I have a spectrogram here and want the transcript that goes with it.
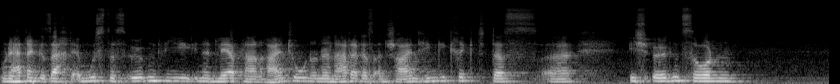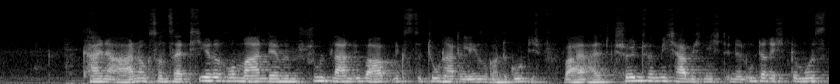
Und er hat dann gesagt, er muss das irgendwie in den Lehrplan reintun und dann hat er das anscheinend hingekriegt, dass äh, ich irgend so ein keine Ahnung, so ein Satire-Roman, der mit dem Schulplan überhaupt nichts zu tun hatte, lesen konnte. Gut, ich war halt schön für mich, habe ich nicht in den Unterricht gemusst,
